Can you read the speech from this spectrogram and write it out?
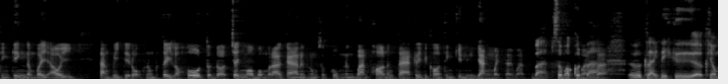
thinking ដើម្បីឲ្យ តាំងពីទីរកក្នុងផ្ទៃរហូតទៅដល់ចេញមកបំរើការនៅក្នុងសង្គមនឹងបានផលនឹងតែ critical thinking នឹងយ៉ាងម៉េចទៅបាទបាទសូមអរគុណបាទអឺកន្លែងនេះគឺខ្ញុំ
